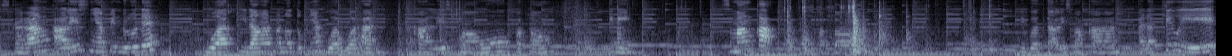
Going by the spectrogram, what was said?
Sekarang Kalis nyiapin dulu deh buat hidangan penutupnya buah-buahan. Kalis mau potong ini semangka. Potong. Ini buat Kalis makan. Ada kiwi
